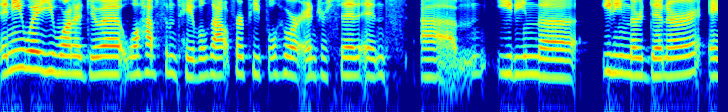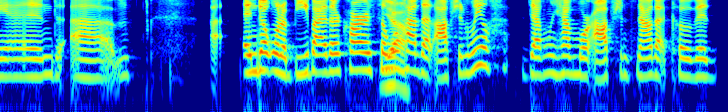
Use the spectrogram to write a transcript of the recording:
any way you want to do it, we'll have some tables out for people who are interested in um, eating the eating their dinner and um, uh, and don't want to be by their cars. So Yeah. we'll have that option. We'll definitely have more options now that COVID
